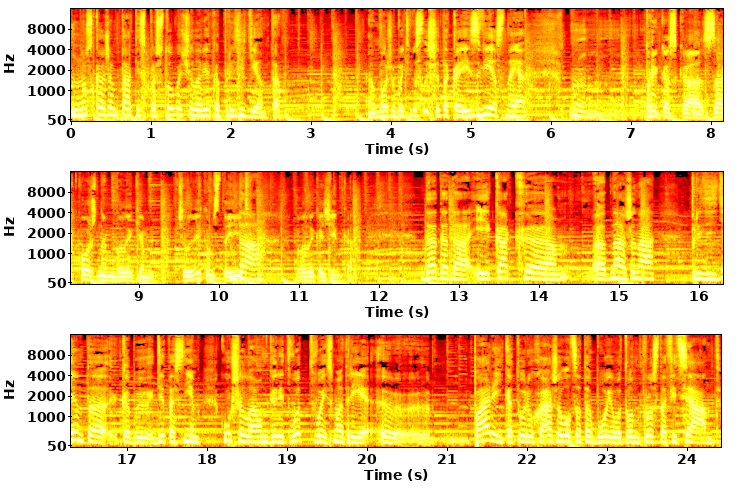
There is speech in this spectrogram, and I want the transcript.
ну, скажем так, из простого человека президента. Может быть, вы слышали такая известная... Приказка «За кожним великим чоловіком стоїть да. велика жінка». Да-да-да. И как э, одна жена президента, как бы где-то с ним кушала, он говорит, вот твой, смотри, э, парень, который ухаживал за тобой, вот он просто официант.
